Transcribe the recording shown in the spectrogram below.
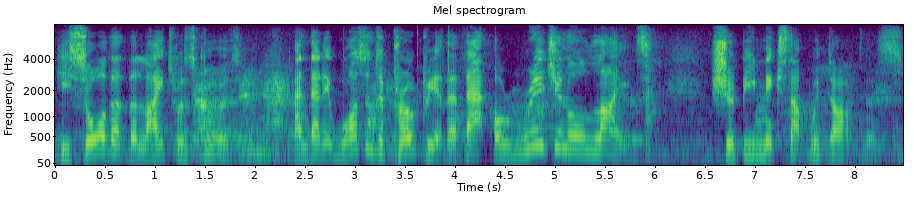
He saw that the light was good, and that it wasn't appropriate that that original light should be mixed up with darkness.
